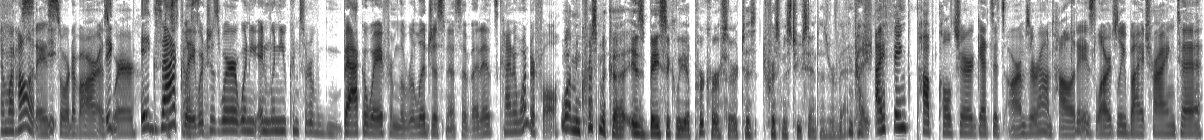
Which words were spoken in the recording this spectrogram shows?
And what holidays sort of are, as Ex- we're exactly, discussing. which is where when you and when you can sort of back away from the religiousness of it, it's kind of wonderful. Well, I mean, Chrismukkah is basically a precursor to Christmas to Santa's Revenge. Right. I think pop culture gets its arms around holidays largely by trying to,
